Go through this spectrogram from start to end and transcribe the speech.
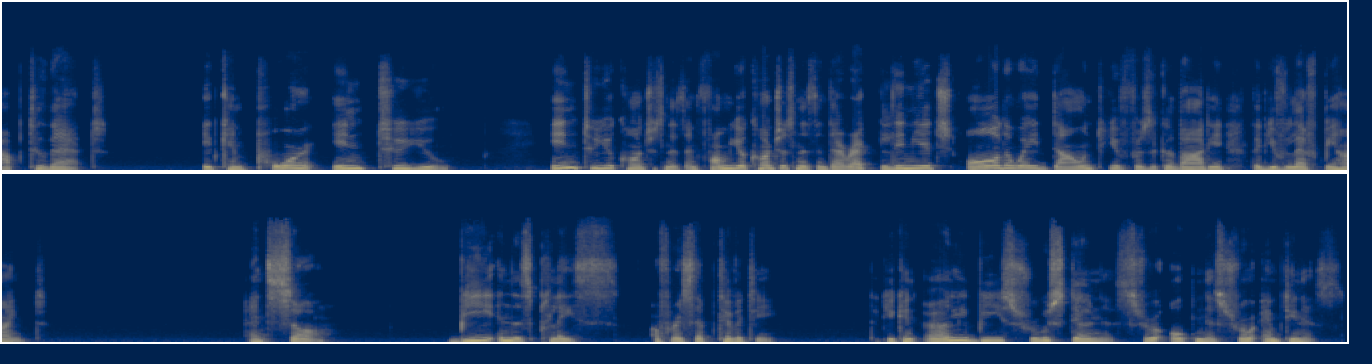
up to that, it can pour into you into your consciousness and from your consciousness in direct lineage all the way down to your physical body that you've left behind. And so, be in this place of receptivity you can only be through stillness, through openness, through emptiness.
